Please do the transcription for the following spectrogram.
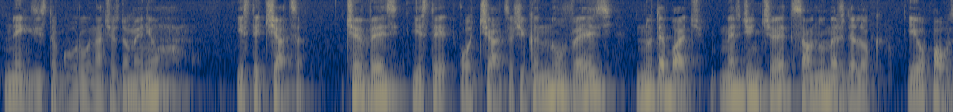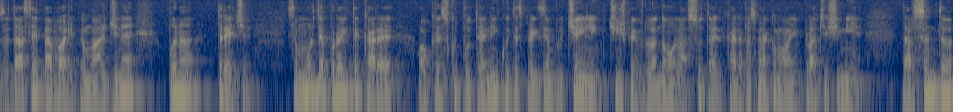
nu există guru în acest domeniu, este ceață. Ce vezi este o ceață și când nu vezi, nu te bagi. Mergi încet sau nu mergi deloc. E o pauză, dar asta e pe avarii, pe margine, până trece. Sunt multe proiecte care au crescut puternic, uite, spre exemplu, Chainlink, 15,9%, care vă spuneam că mă mai place și mie. Dar sunt, uh,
